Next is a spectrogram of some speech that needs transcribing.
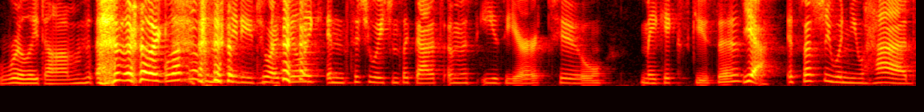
really dumb." They're like, Well, that's what I was to say to you too. I feel like in situations like that, it's almost easier to make excuses. Yeah, especially when you had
